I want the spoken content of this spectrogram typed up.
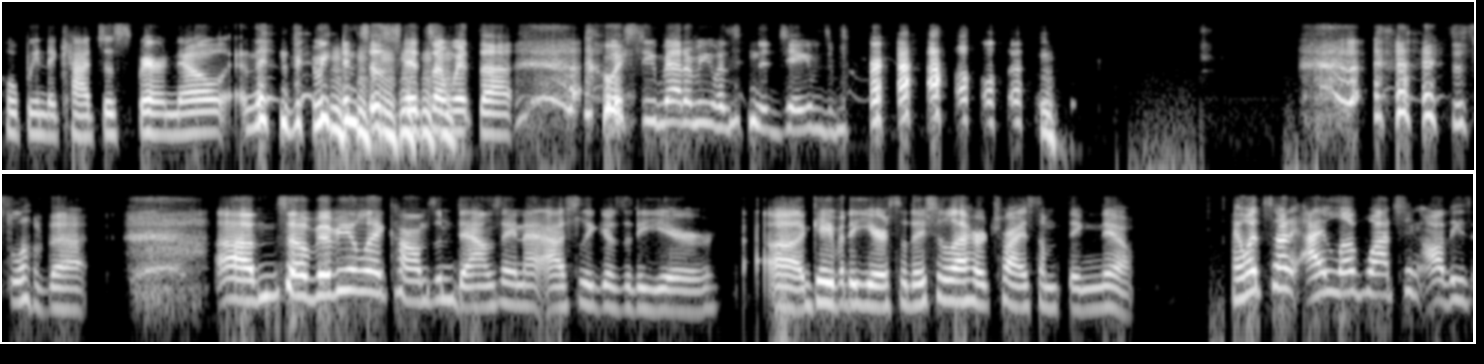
hoping to catch a spare note. And then Vivian just hits him with the, when she met him, he was in the James Brown. I just love that. Um, so Vivian like calms him down, saying that Ashley gives it a year, uh, gave it a year, so they should let her try something new. And what's funny, I love watching all these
